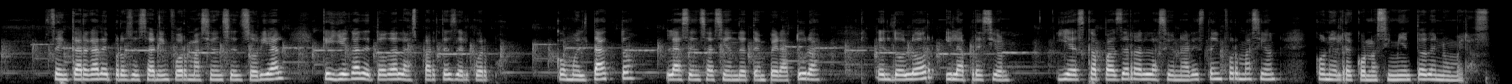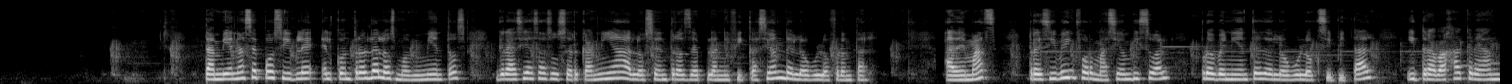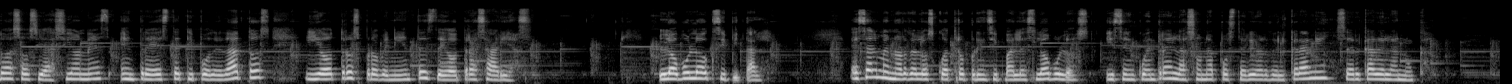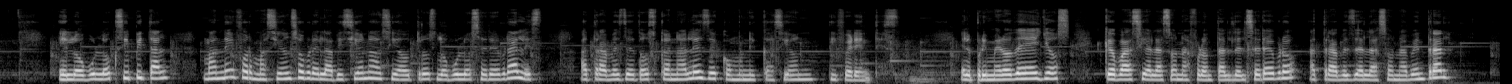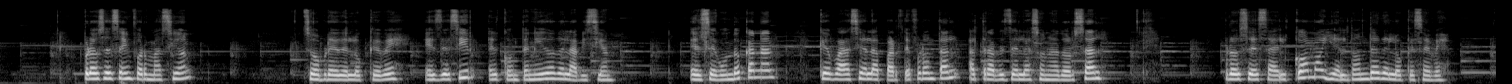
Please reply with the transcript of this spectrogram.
se encarga de procesar información sensorial que llega de todas las partes del cuerpo, como el tacto, la sensación de temperatura, el dolor y la presión, y es capaz de relacionar esta información con el reconocimiento de números. También hace posible el control de los movimientos gracias a su cercanía a los centros de planificación del lóbulo frontal. Además, recibe información visual proveniente del lóbulo occipital y trabaja creando asociaciones entre este tipo de datos y otros provenientes de otras áreas. Lóbulo occipital. Es el menor de los cuatro principales lóbulos y se encuentra en la zona posterior del cráneo, cerca de la nuca. El lóbulo occipital manda información sobre la visión hacia otros lóbulos cerebrales a través de dos canales de comunicación diferentes. El primero de ellos, que va hacia la zona frontal del cerebro a través de la zona ventral. Procesa información sobre de lo que ve, es decir, el contenido de la visión. El segundo canal, que va hacia la parte frontal a través de la zona dorsal. Procesa el cómo y el dónde de lo que se ve,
